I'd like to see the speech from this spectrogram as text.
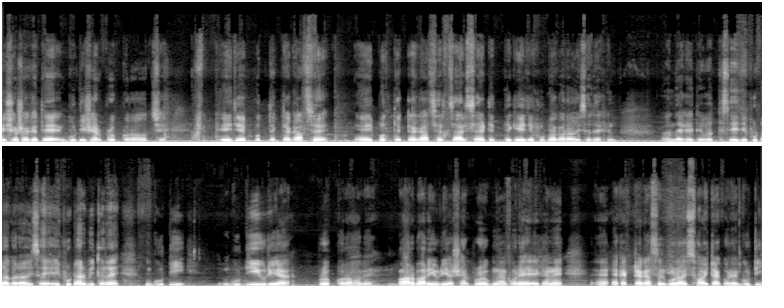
এই শশা ক্ষেতে গুটি সার প্রয়োগ করা হচ্ছে। এই যে প্রত্যেকটা গাছে, এই প্রত্যেকটা গাছের চার সাইডের থেকে এই যে ফুটা করা হয়েছে দেখেন, দেখাইতে পারতেছে, এই যে ফুটা করা হয়েছে। এই ফুটার ভিতরে গুটি গুটি ইউরিয়া প্রয়োগ করা হবে। বারবার ইউরিয়া সার প্রয়োগ না করে এখানে এক একটা গাছের গোড়ায় ছয়টা করে গুটি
